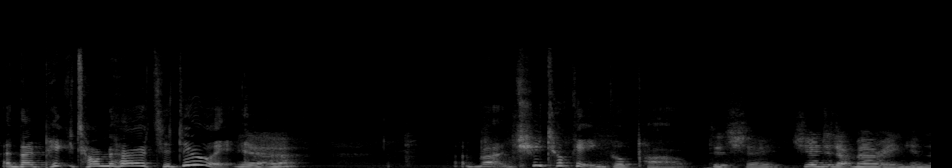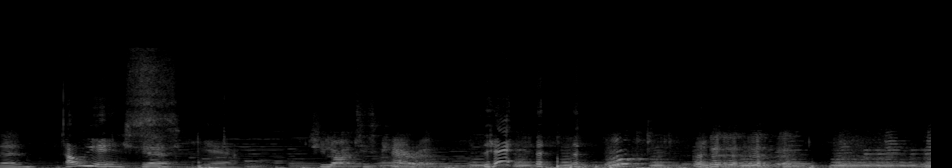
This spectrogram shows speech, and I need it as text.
and they picked on her to do it. yeah. But she took it in good part. Did she? She ended up marrying him then. Oh, yes. Yeah. Yeah. She liked his carrot.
